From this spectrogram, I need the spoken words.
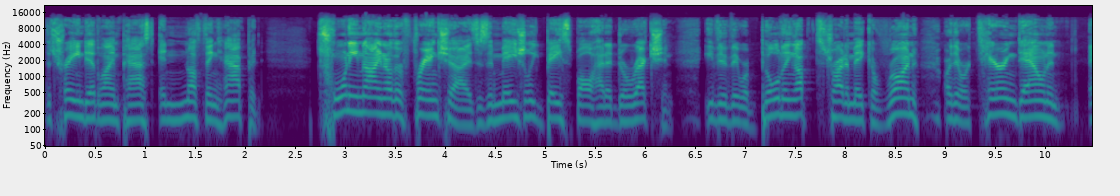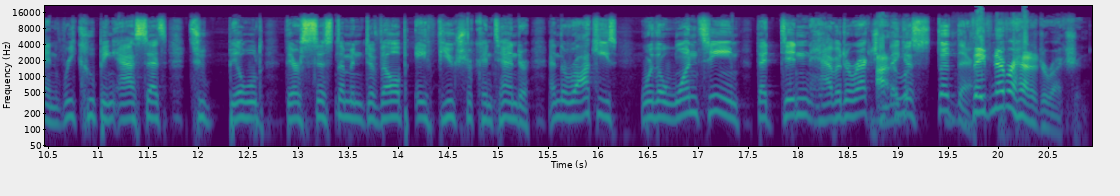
the trading deadline passed and nothing happened. 29 other franchises in Major League Baseball had a direction. Either they were building up to try to make a run or they were tearing down and, and recouping assets to build their system and develop a future contender. And the Rockies were the one team that didn't have a direction. They look, just stood there. They've never had a direction,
